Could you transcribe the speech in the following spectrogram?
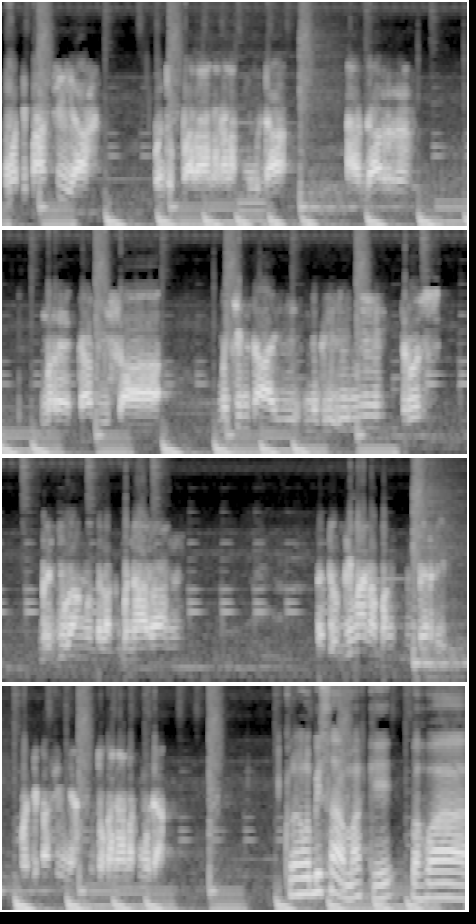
motivasi ya untuk para anak-anak muda agar mereka bisa mencintai negeri ini terus berjuang membela kebenaran. Itu gimana Bang Perdi motivasinya untuk anak-anak muda? Kurang lebih sama Ki bahwa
